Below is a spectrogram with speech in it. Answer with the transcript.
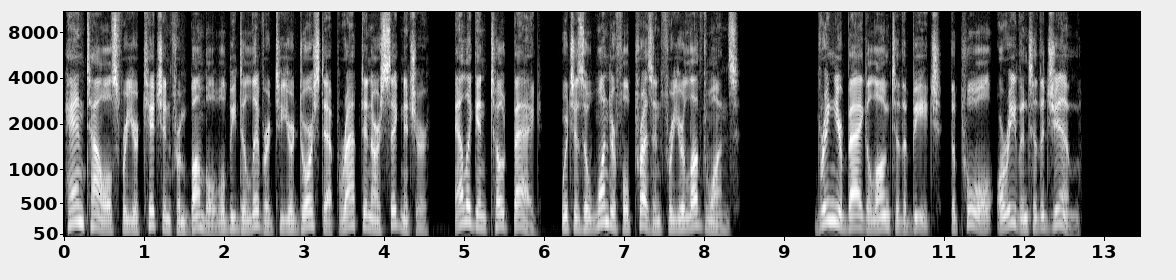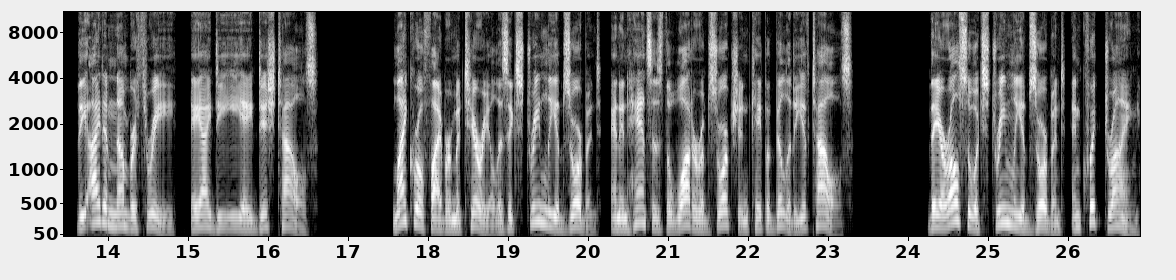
Hand towels for your kitchen from Bumble will be delivered to your doorstep wrapped in our signature, elegant tote bag, which is a wonderful present for your loved ones. Bring your bag along to the beach, the pool, or even to the gym. The item number 3 AIDEA Dish Towels. Microfiber material is extremely absorbent and enhances the water absorption capability of towels. They are also extremely absorbent and quick drying.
